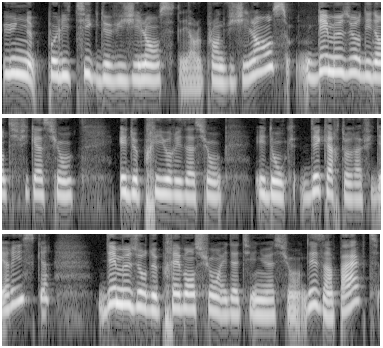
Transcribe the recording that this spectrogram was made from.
une politique de vigilance, c'est-à-dire le plan de vigilance, des mesures d'identification et de priorisation et donc des cartographies des risques, des mesures de prévention et d'atténuation des impacts,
